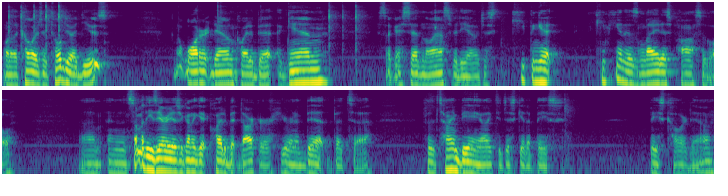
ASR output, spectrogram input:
one of the colors I told you I'd use. I'm going to water it down quite a bit. Again, just like I said in the last video, just keeping it, keeping it as light as possible. Um, and some of these areas are going to get quite a bit darker here in a bit, but uh, for the time being, I like to just get a base, base color down.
